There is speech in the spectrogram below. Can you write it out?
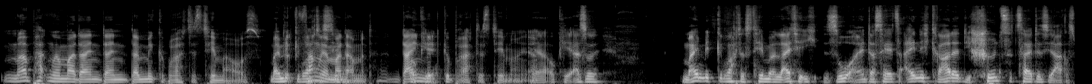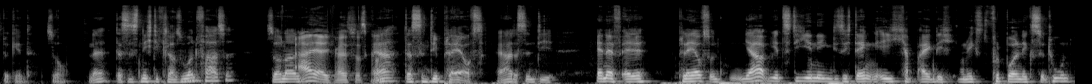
Na, packen wir mal dein, dein, dein mitgebrachtes Thema aus. Mein mitgebrachtes Fangen wir mal damit. Dein okay. mitgebrachtes Thema, ja. Ja, okay. Also, mein mitgebrachtes Thema leite ich so ein, dass er jetzt eigentlich gerade die schönste Zeit des Jahres beginnt. So, ne? Das ist nicht die Klausurenphase, sondern ah ja, ich weiß, was kommt. Ja, das sind die Playoffs. Ja, das sind die NFL Playoffs und ja, jetzt diejenigen, die sich denken, ich habe eigentlich im nächsten Football nichts zu tun,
